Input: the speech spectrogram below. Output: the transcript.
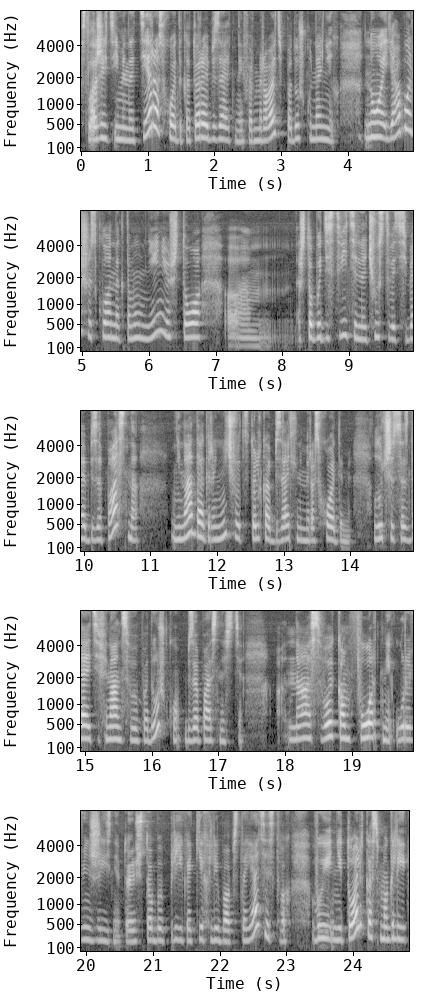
сложить именно те расходы, которые обязательны, и формировать подушку на них. Но я больше склонна к тому мнению, что э, чтобы действительно чувствовать себя безопасно, не надо ограничиваться только обязательными расходами. Лучше создайте финансовую подушку безопасности, на свой комфортный уровень жизни, то есть чтобы при каких-либо обстоятельствах вы не только смогли,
